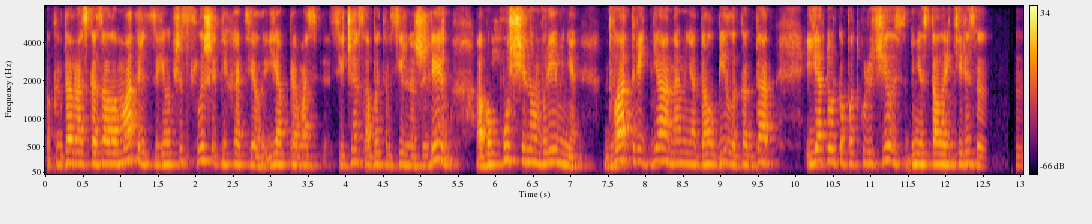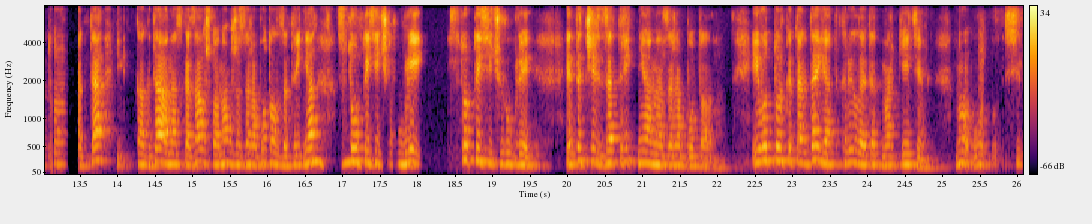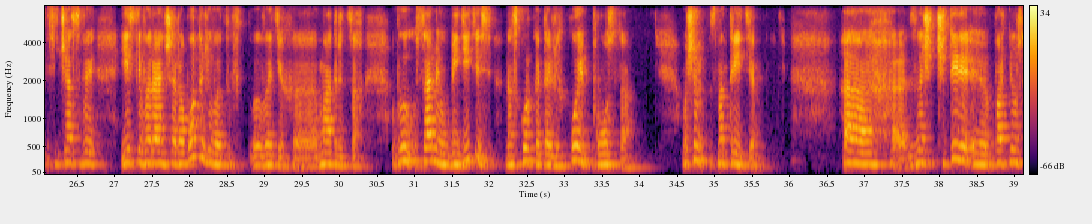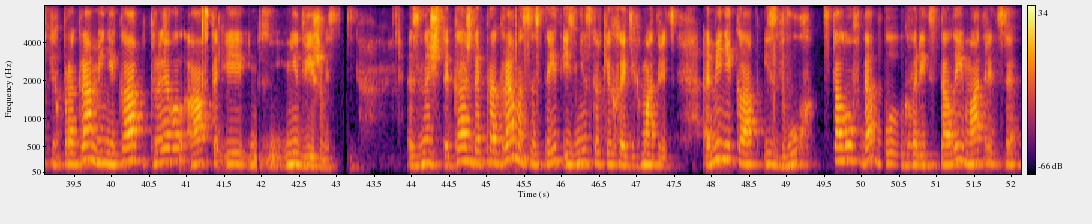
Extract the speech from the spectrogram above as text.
когда она сказала матрица, я вообще слышать не хотела. Я прямо сейчас об этом сильно жалею, об упущенном времени. Два-три дня она меня долбила, когда я только подключилась, мне стало интересно, и когда она сказала, что она уже заработала за три дня 100 тысяч рублей. 100 тысяч рублей. Это через, за три дня она заработала. И вот только тогда я открыла этот маркетинг. Ну, сейчас вы, если вы раньше работали в, в- в этих э, матрицах, вы сами убедитесь, насколько это легко и просто. В общем, смотрите. А, Значит, четыре э, партнерских программ, мини-кап, travel, авто и недвижимость. Значит, каждая программа состоит из нескольких этих матриц. Мини-кап из двух столов, да, буду говорить столы, матрицы.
